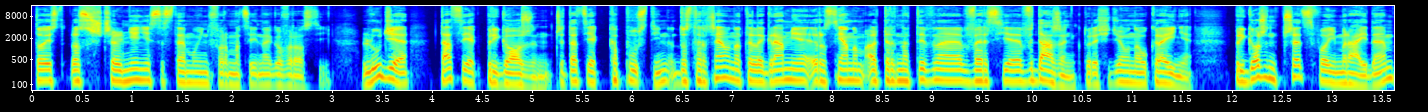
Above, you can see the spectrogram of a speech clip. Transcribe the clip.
to jest rozszczelnienie systemu informacyjnego w Rosji. Ludzie tacy jak Prigorzyn, czy tacy jak Kapustin dostarczają na Telegramie Rosjanom alternatywne wersje wydarzeń, które się dzieją na Ukrainie. Prigorzyn przed swoim rajdem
